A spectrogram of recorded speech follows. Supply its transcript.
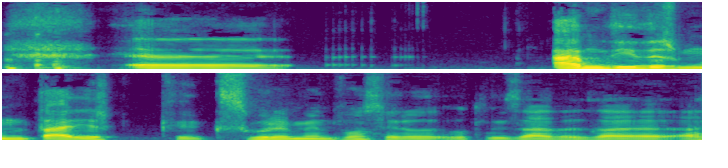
É, há medidas monetárias que, que, seguramente vão ser utilizadas. Há, há,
